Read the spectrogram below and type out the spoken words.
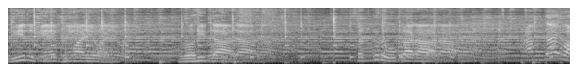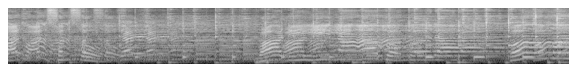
વીર મેઘમાયો રોહિદાસ સદગુરુ ઉગારા આ બધા વાડીના સંતો વાડીના ભમરા ભમરા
